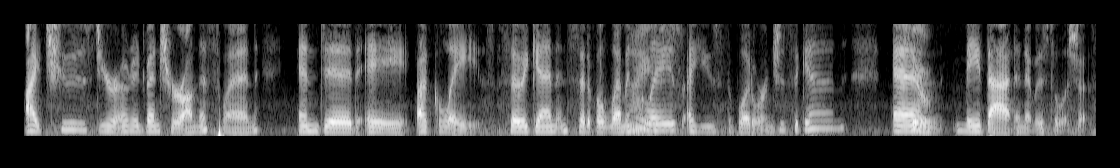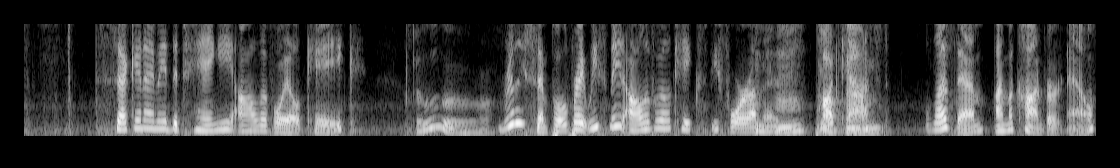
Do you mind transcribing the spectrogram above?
I choose your own adventure on this one and did a, a glaze. So again, instead of a lemon Nice. glaze, I used the blood oranges again and made that and it was delicious. Second, I made the tangy olive oil cake Ooh. really simple, right? We've made olive oil cakes before on this Mhm. Love podcast. Love them. I'm a convert now.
